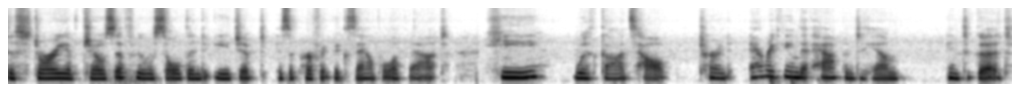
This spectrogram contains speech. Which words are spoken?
the story of Joseph, who was sold into Egypt, is a perfect example of that. He, with God's help, turned everything that happened to him into good.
